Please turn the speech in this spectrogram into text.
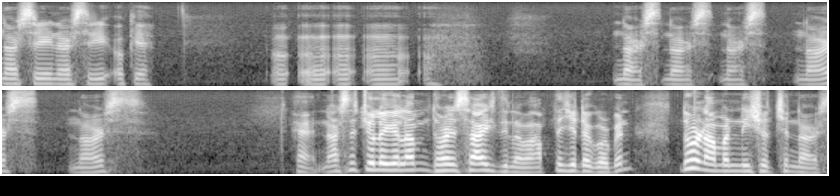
Nursery nursery okay nurse nurse nurse nurse nurse হ্যাঁ নার্সে চলে গেলাম। ধরে সার্চ দিলাম। আপনি যেটা করবেন, ধরুন আমার নিশ হচ্ছে নার্স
